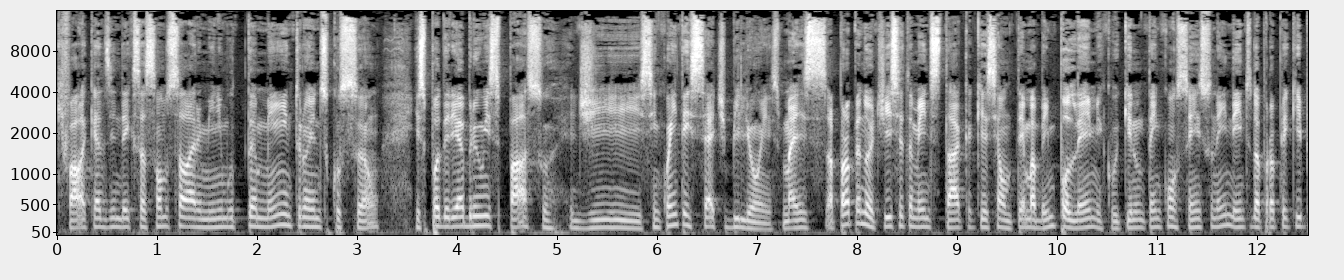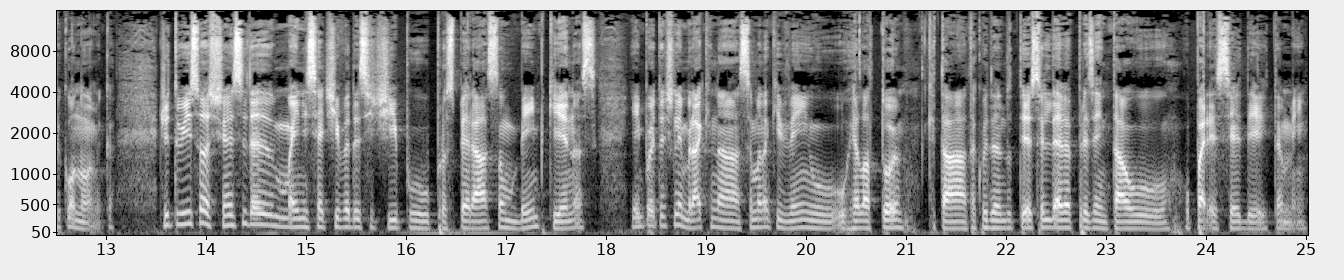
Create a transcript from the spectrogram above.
que fala que a desindexação do salário mínimo também entrou em discussão. Isso poderia abrir um espaço de 57 bilhões, mas a própria notícia também destaca que esse é um tema bem polêmico e que não tem consenso nem dentro da própria equipe econômica. Dito isso, as chances de uma iniciativa desse tipo prosperar são bem pequenas. E é importante lembrar que na semana que vem o, o relator que está tá cuidando do texto, ele deve apresentar o, o parecer dele também.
